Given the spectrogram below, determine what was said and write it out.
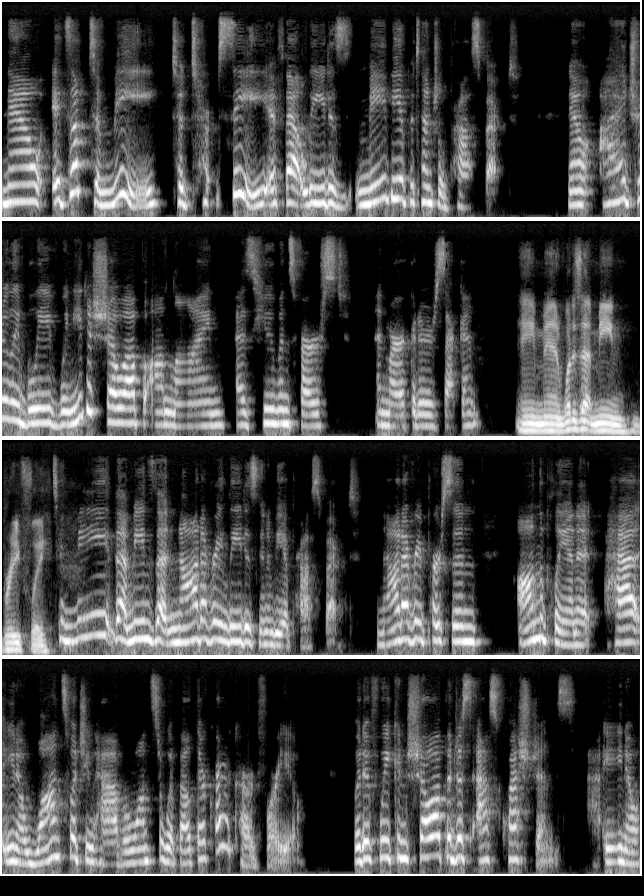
Now, it's up to me to t- see if that lead is maybe a potential prospect. Now, I truly believe we need to show up online as humans first and marketers second. Amen. What does that mean briefly? To me, that means that not every lead is going to be a prospect. Not every person on the planet ha- you know wants what you have or wants to whip out their credit card for you. But if we can show up and just ask questions, you know,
